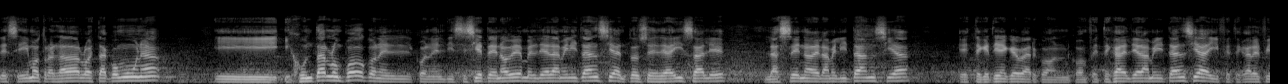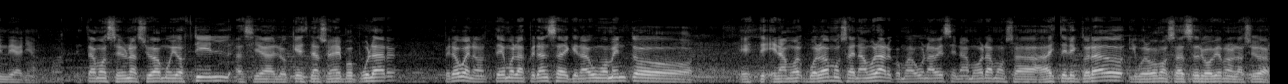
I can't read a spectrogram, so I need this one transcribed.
decidimos trasladarlo a esta comuna y, juntarlo un poco con el, con el 17 de noviembre, el Día de la Militancia. Entonces de ahí sale la cena de la militancia, este, que tiene que ver con, con festejar el Día de la Militancia y festejar el fin de año. Estamos en una ciudad muy hostil hacia lo que es nacional y popular, pero bueno, tenemos la esperanza de que en algún momento este, volvamos a enamorar, como alguna vez enamoramos a, a este electorado, y volvamos a hacer gobierno en la ciudad.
